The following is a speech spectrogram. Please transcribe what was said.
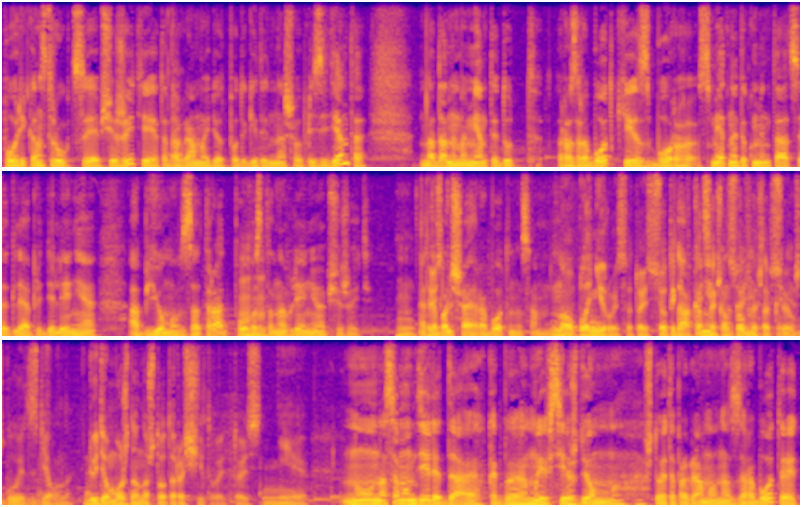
по реконструкции общежития. Эта да. программа идет под эгидой нашего президента. На данный момент идут разработки, сбор сметной документации для определения объемов затрат по угу. восстановлению общежития. Это есть, большая работа, на самом деле. Но планируется, то есть все-таки да, в конце конечно, концов конечно, это все конечно. будет сделано. Людям можно на что-то рассчитывать, то есть не... Ну, на самом деле, да, как бы мы все ждем, что эта программа у нас заработает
